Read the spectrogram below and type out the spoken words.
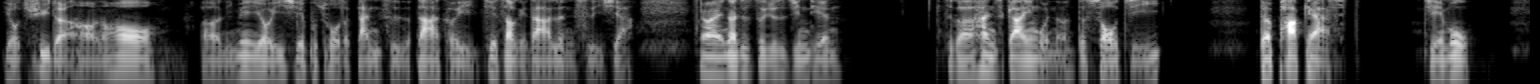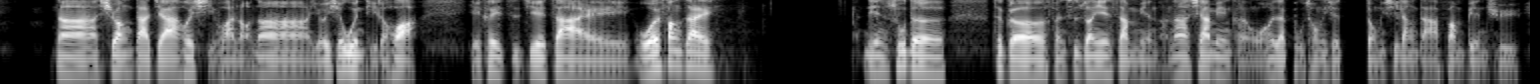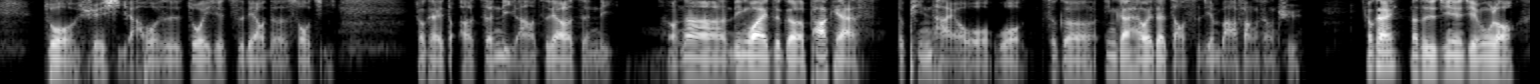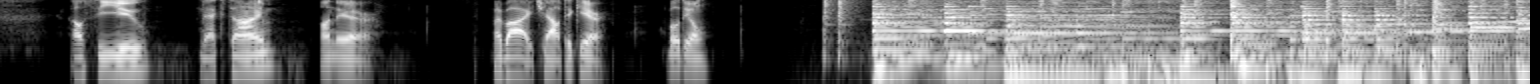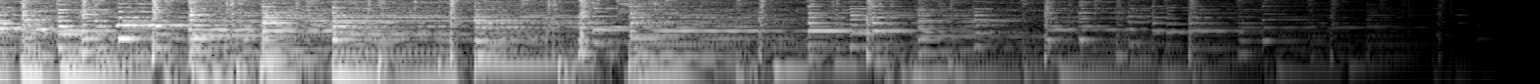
有趣的哈，然后呃里面也有一些不错的单字，大家可以介绍给大家认识一下。All right，那就这就是今天。这个汉斯尬英文呢的首集的 podcast 节目，那希望大家会喜欢哦。那有一些问题的话，也可以直接在我会放在脸书的这个粉丝专业上面啊。那下面可能我会再补充一些东西，让大家方便去做学习啊，或者是做一些资料的收集。OK，呃，整理然后资料的整理。好，那另外这个 podcast 的平台哦，我我这个应该还会再找时间把它放上去。OK，那这就是今天的节目喽。I'll see you next time on air. Bye bye, ciao, take care. 保重。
